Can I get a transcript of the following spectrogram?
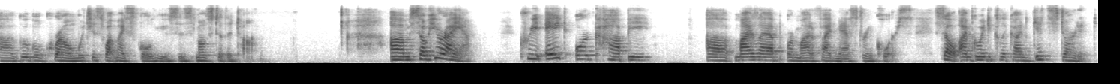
uh, Google Chrome, which is what my school uses most of the time. Um, so here I am. Create or copy uh, MyLab or Modified Mastering course. So I'm going to click on Get Started.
